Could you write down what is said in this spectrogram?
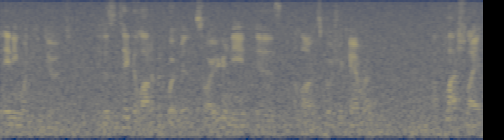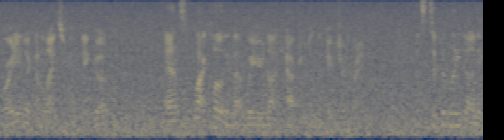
and anyone can do it. It doesn't take a lot of equipment, so all you're going to need is a long exposure camera, a flashlight or any other kind of lights you can think of, and some black clothing, that way you're not captured in the picture frame. It's typically done in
